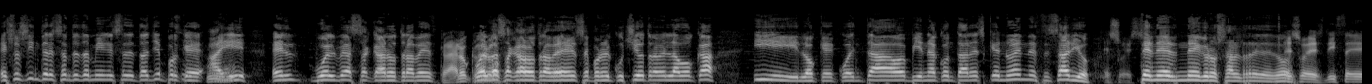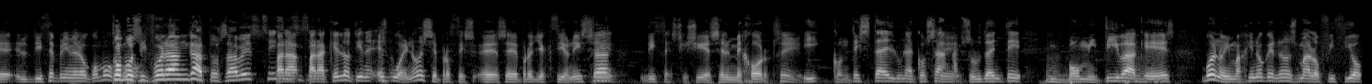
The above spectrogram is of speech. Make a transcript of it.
eso es interesante también ese detalle porque Sí. ahí él vuelve a sacar otra vez, Claro, claro. vuelve a sacar otra vez, se pone el cuchillo otra vez en la boca y lo que cuenta, viene a contar es que no es necesario Eso es. tener negros alrededor, Eso es, dice, él dice primero cómo... como cómo- si fueran gatos, ¿sabes? Sí, para, sí, sí, sí. ¿Para qué lo tiene? ¿Es bueno ese, proces- ese proyeccionista? Sí. Dice, sí, sí, es el mejor. Sí. Y contesta él una cosa Sí. absolutamente vomitiva que es, bueno, imagino que no es mal oficio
